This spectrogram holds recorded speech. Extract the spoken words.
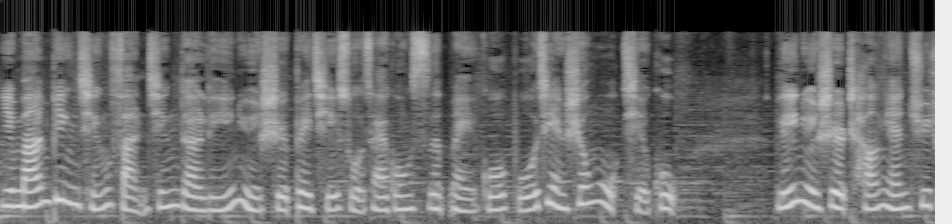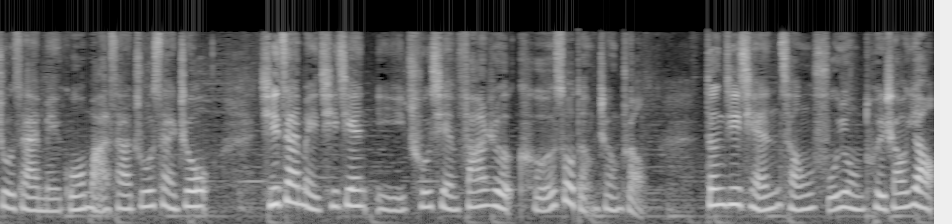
隐瞒病情返京的李女士被其所在公司美国博健生物解雇。李女士常年居住在美国马萨诸塞州，其在美期间已出现发热、咳嗽等症状。登机前曾服用退烧药，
